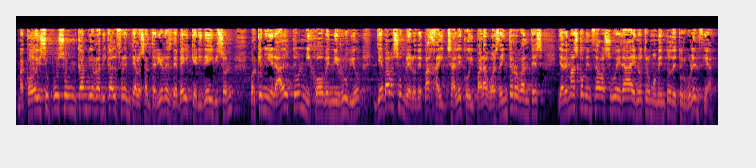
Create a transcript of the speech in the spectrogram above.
McCoy supuso un cambio radical frente a los anteriores de Baker y Davison porque ni era alto, ni joven, ni rubio, llevaba sombrero de paja y chaleco y paraguas de interrogantes y además comenzaba su era en otro momento de turbulencia.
